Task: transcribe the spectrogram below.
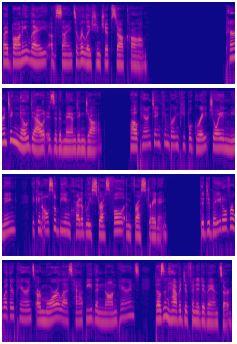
By Bonnie Lay of scienceofrelationships.com. Parenting, no doubt, is a demanding job. While parenting can bring people great joy and meaning, it can also be incredibly stressful and frustrating. The debate over whether parents are more or less happy than non parents doesn't have a definitive answer.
